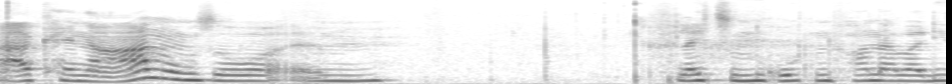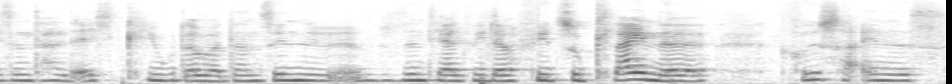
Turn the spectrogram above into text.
ja, keine Ahnung, so, ähm, vielleicht so einen roten Pfanne, aber die sind halt echt cute, aber dann sind, die- sind die halt wieder viel zu kleine Größe eines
